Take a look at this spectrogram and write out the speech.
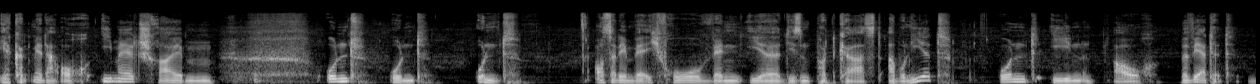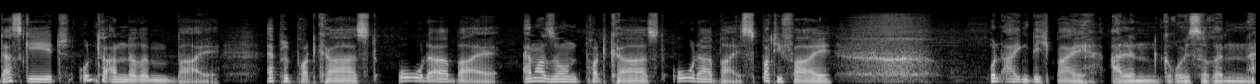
Ihr könnt mir da auch E-Mails schreiben und, und, und. Außerdem wäre ich froh, wenn ihr diesen Podcast abonniert und ihn auch bewertet. Das geht unter anderem bei Apple Podcast oder bei Amazon Podcast oder bei Spotify und eigentlich bei allen größeren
